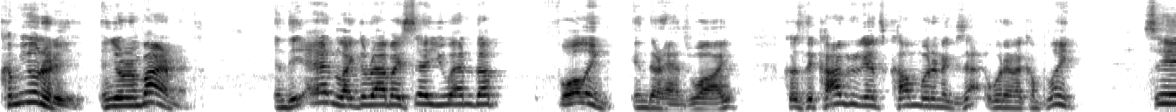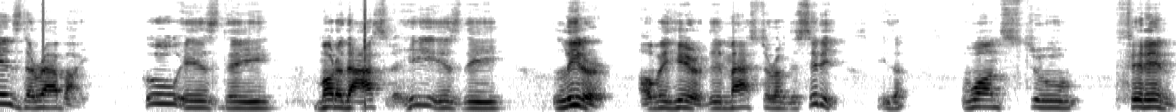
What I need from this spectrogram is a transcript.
community, in your environment. In the end, like the rabbis say, you end up falling in their hands. Why? Because the congregants come with an exa- with an a complaint. Since the rabbi, who is the Mara D'Asra, he is the leader over here, the master of the city, he wants to fit in,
